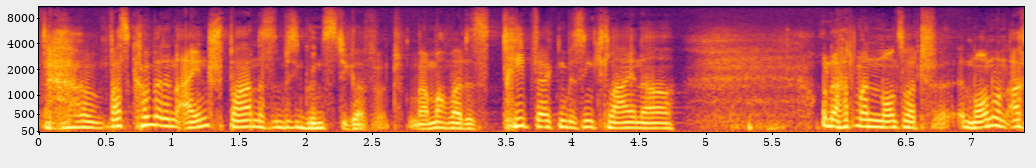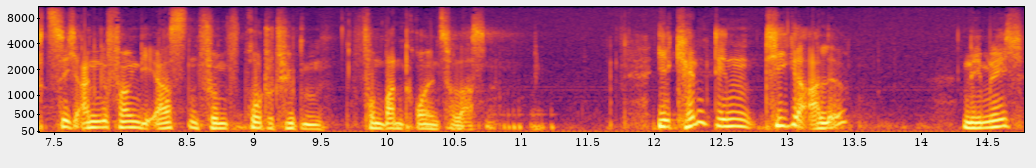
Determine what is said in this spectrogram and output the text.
was können wir denn einsparen, dass es ein bisschen günstiger wird? Dann machen wir das Triebwerk ein bisschen kleiner. Und da hat man 1989 angefangen, die ersten fünf Prototypen vom Band rollen zu lassen. Ihr kennt den Tiger alle, nämlich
